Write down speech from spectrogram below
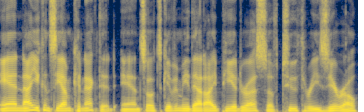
and now you can see I'm connected. And so it's giving me that IP address of 230,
